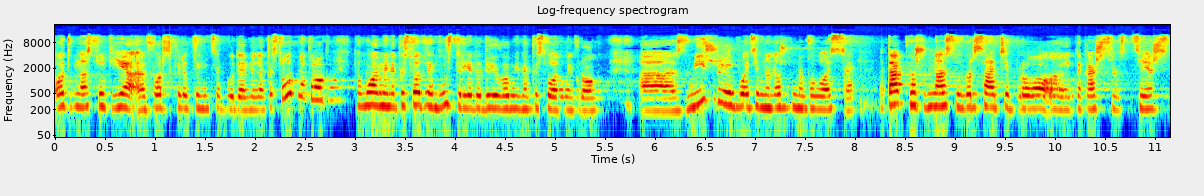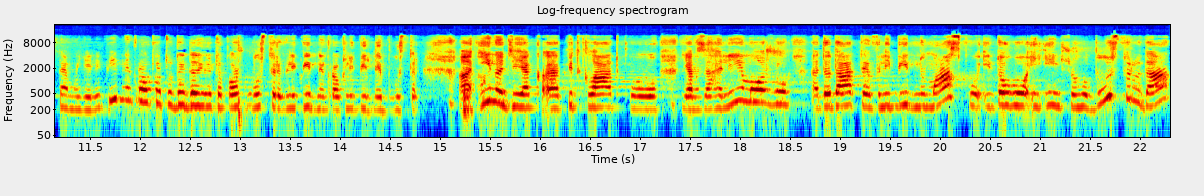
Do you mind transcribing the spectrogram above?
От в нас тут є е, форс кератин, це буде амінокислотний крок, тому амінокислотний бустер я додаю в амінокислотний крок. Е, Змішую, потім наношу на волосся. Також у нас у Versace про така ж цієї ж системи є ліпідний крок. Я туди даю також бустер в ліпідний крок, ліпідний бустер. Іноді як підкладку я взагалі можу додати в ліпідну маску і того і іншого бустеру, да,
